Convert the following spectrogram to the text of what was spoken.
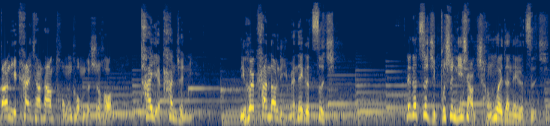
当你看向他瞳孔的时候，他也看着你，你会看到里面那个自己，那个自己不是你想成为的那个自己。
